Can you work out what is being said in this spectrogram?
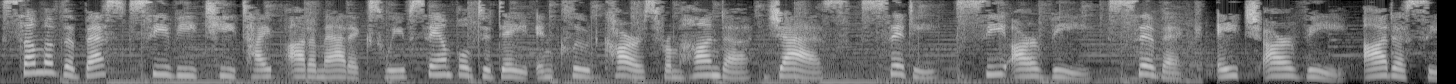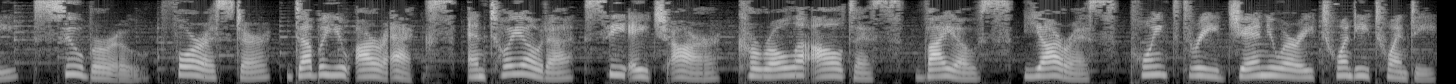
Some of the best CVT-type automatics we've sampled to date include cars from Honda, Jazz, City, CRV, Civic, HRV, Odyssey, Subaru, Forester, WRX, and Toyota, CHR, Corolla Altis, Vios, Yaris. 3 January 2020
